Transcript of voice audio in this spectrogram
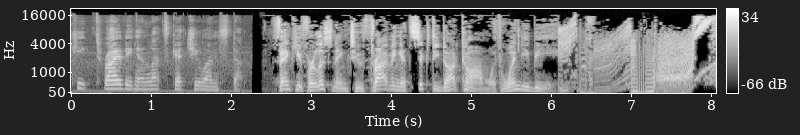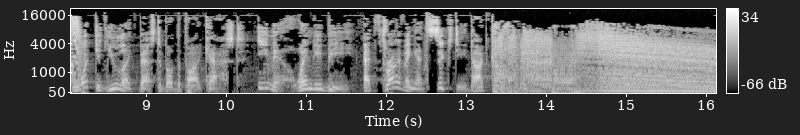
Keep thriving and let's get you unstuck. Thank you for listening to ThrivingAt60.com with Wendy B. What did you like best about the podcast? Email Wendy B at ThrivingAt60.com.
